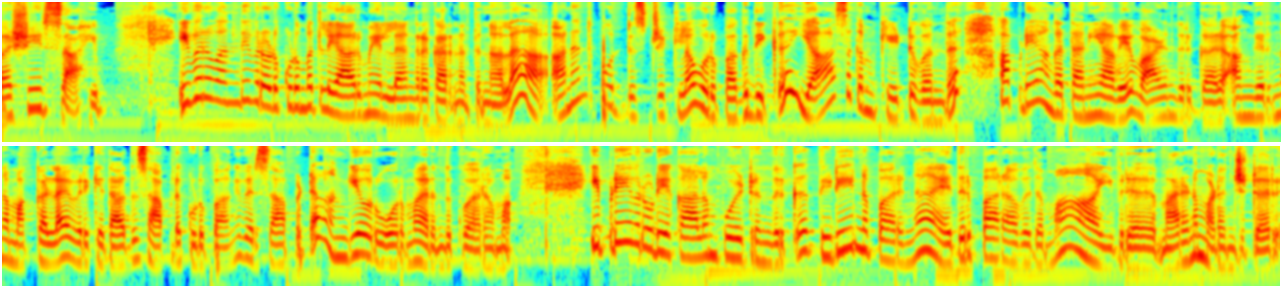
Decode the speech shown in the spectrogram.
பஷீர் சாஹிப். இவர் வந்து இவரோட குடும்பத்தில் யாருமே இல்லைங்கிற காரணத்தினால அனந்த்பூர் டிஸ்ட்ரிக்ட்ல ஒரு பகுதிக்கு யாசகம் கேட்டு வந்து அப்படியே அங்கே தனியாகவே வாழ்ந்திருக்காரு. அங்கே இருந்த மக்கள்லாம் இவருக்கு ஏதாவது சாப்பிட கொடுப்பாங்க. இவர் சாப்பிட்டு அங்கேயே ஒரு ஓரமாக இருந்துக்குவாராமா. இப்படியே இவருடைய காலம் போயிட்டு இருந்திருக்கு. திடீர்னு பாருங்க எதிர்பாராவிதமாக இவர் மரணம் அடைஞ்சிட்டாரு.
